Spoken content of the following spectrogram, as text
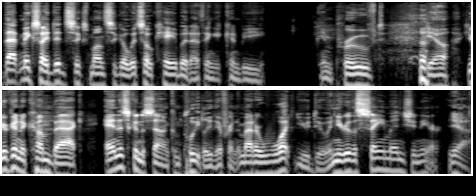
that mix I did six months ago, it's okay, but I think it can be improved. you know, you're going to come back and it's going to sound completely different no matter what you do, and you're the same engineer. yeah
